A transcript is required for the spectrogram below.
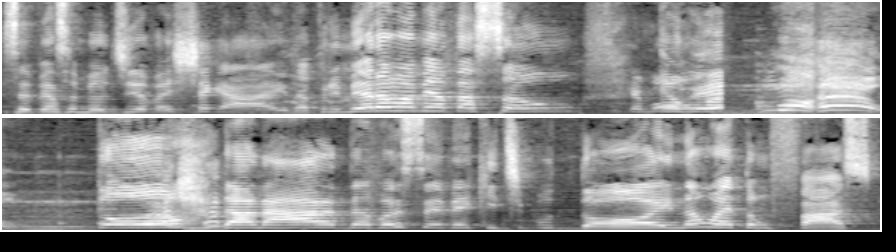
você pensa, meu dia vai chegar. E na primeira amamentação. Quer é morrer. uma dor danada, você vê que, tipo, dói, não é tão fácil.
